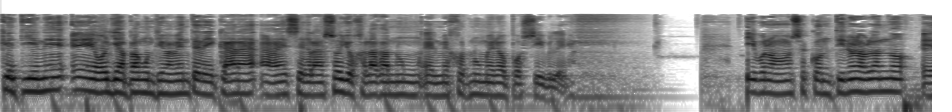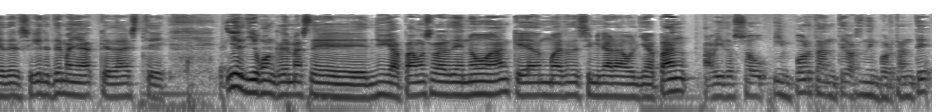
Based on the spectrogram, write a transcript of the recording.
que tiene eh, All Japan últimamente de cara a ese gran y ojalá hagan el mejor número posible. Y bueno, vamos a continuar hablando eh, del siguiente tema, ya queda este y el G1 Climax de New Japan. Vamos a hablar de Noah, que es bastante similar a All Japan. Ha habido show importante, bastante importante.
